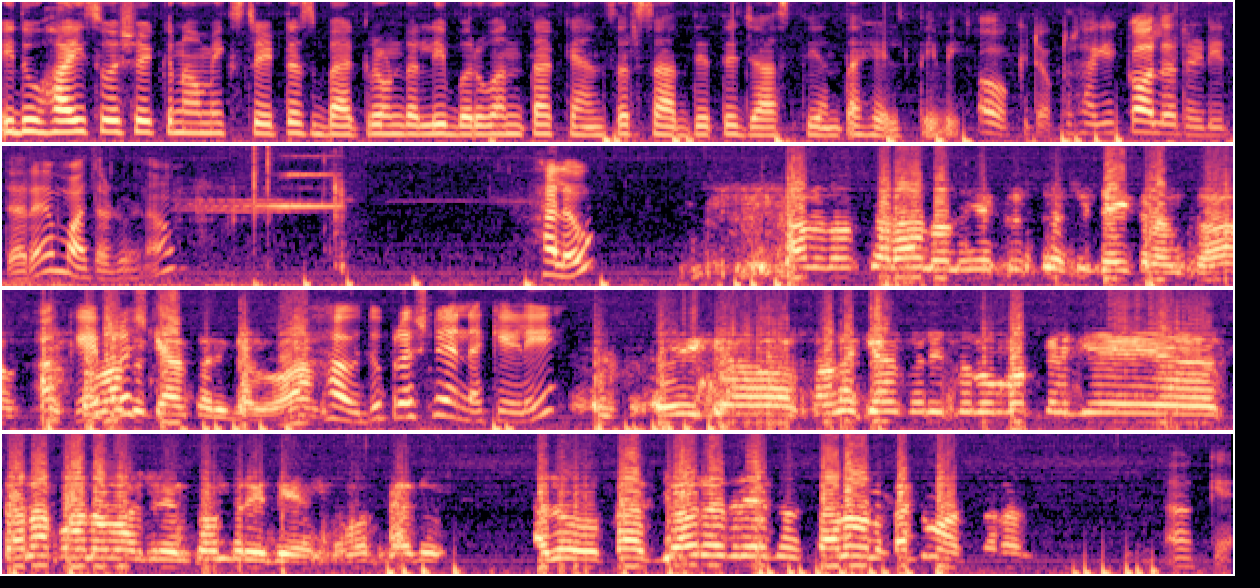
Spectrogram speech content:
ಇದು ಹೈ ಸೋಷಿಯೋ ಎಕನಾಮಿಕ್ ಸ್ಟೇಟಸ್ ಬ್ಯಾಕ್ಗ್ರೌಂಡಲ್ಲಿ ಬರುವಂಥ ಕ್ಯಾನ್ಸರ್ ಸಾಧ್ಯತೆ ಜಾಸ್ತಿ ಅಂತ ಹೇಳ್ತೀವಿ. ಓಕೆ ಡಾಕ್ಟರ್ ಹಾಗೆ ಕಾಲರ್ ರೆಡಿ ಇದ್ದಾರೆ. ಮಾತಾಡೋಣ. ಹಲೋ ಹಲೋ ನಮಸ್ಕಾರ. ನನಗೆ ಕೃಷ್ಣ ಸಿದ್ದೇಕರ್ ಅಂತ. ಕ್ಯಾನ್ಸರ್ ಇದಲ್ವಾ? ಹೌದು ಪ್ರಶ್ನೆಯನ್ನ ಕೇಳಿ. ಈಗ ಸ್ತನ ಕ್ಯಾನ್ಸರ್ ಇದ್ದರೂ ಮಕ್ಕಳಿಗೆ ಸ್ತನಪಾನ ಮಾಡಿದ್ರೆ ತೊಂದರೆ ಇದೆ ಅಂತ. ಮತ್ತೆ ಅದು ಅದು ಜೋರಾದ್ರೆ ಜ್ವರ ಆದ್ರೆ ಅದು ಸ್ತನವನ್ನು ಕಟ್ ಮಾಡ್ತಾರ? ಓಕೆ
